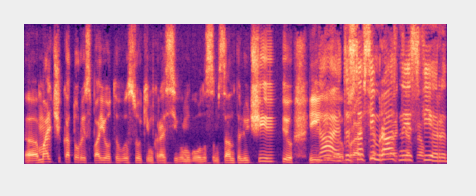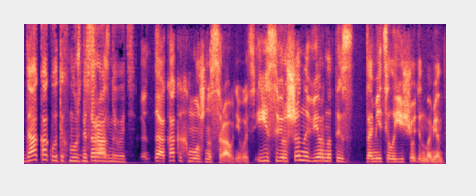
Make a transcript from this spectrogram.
Э, Мальчик, который споет высоким красивым голосом Санта-Лючию. Да, это же братья- совсем разные братья- сферы, да? Как вот их можно Это раз- сравнивать? Да, как их можно сравнивать? И совершенно верно ты заметила еще один момент.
